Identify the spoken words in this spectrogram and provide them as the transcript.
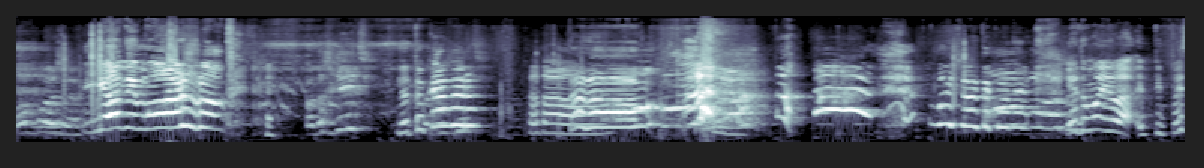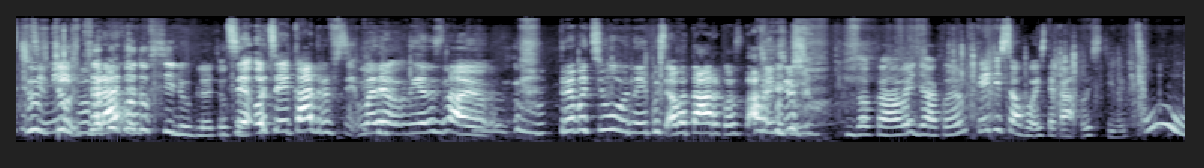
О Боже. Я не можу! Подождіть. На ту камеру. Та-дам! Та-дам! Бачила таку не- Я думаю, підписниці вміють Це, вибирати. походу, всі люблять. Оце. Це оцей кадр всі. Мене я не знаю. Треба цю на якусь аватарку ставити. чи що. До кави, дякую. Кейті Сого ось така листівочка. У.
